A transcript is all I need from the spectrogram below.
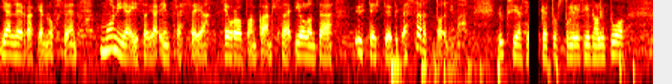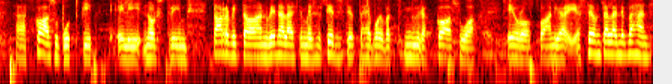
jälleenrakennukseen. Monia isoja intressejä Euroopan kanssa, jolloin tämä yhteistyö pitäisi saada toimimaan. Yksi asia, mikä tuossa tuli esiin, oli tuo kaasuputki, eli Nord Stream tarvitaan venäläisten mielestä tietysti, jotta he voivat myydä kaasua Eurooppaan. Ja, ja se on tällainen vähän,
